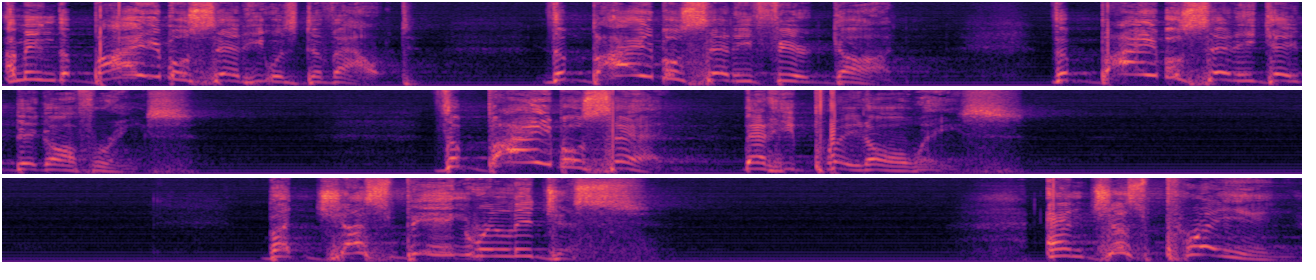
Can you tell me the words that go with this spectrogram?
I mean, the Bible said he was devout. The Bible said he feared God. The Bible said he gave big offerings. The Bible said that he prayed always. But just being religious and just praying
